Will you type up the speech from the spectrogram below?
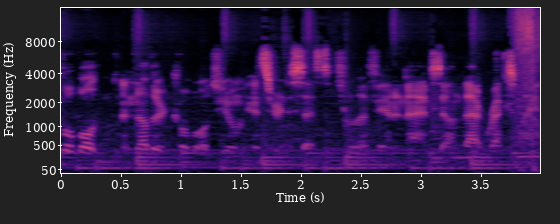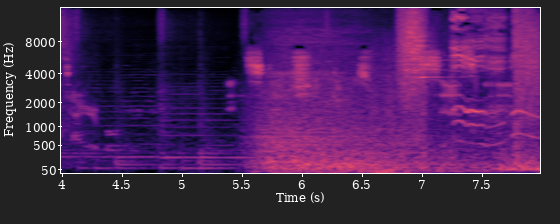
kobold, another kobold geomancer, decides to throw that fan of knives down, that wrecks my entire board. Instead, she goes for.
